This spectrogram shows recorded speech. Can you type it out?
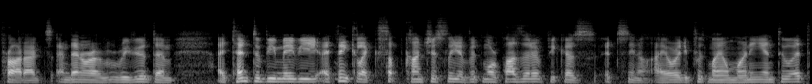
products and then I reviewed them, I tend to be maybe I think like subconsciously a bit more positive because it's you know I already put my own money into it.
